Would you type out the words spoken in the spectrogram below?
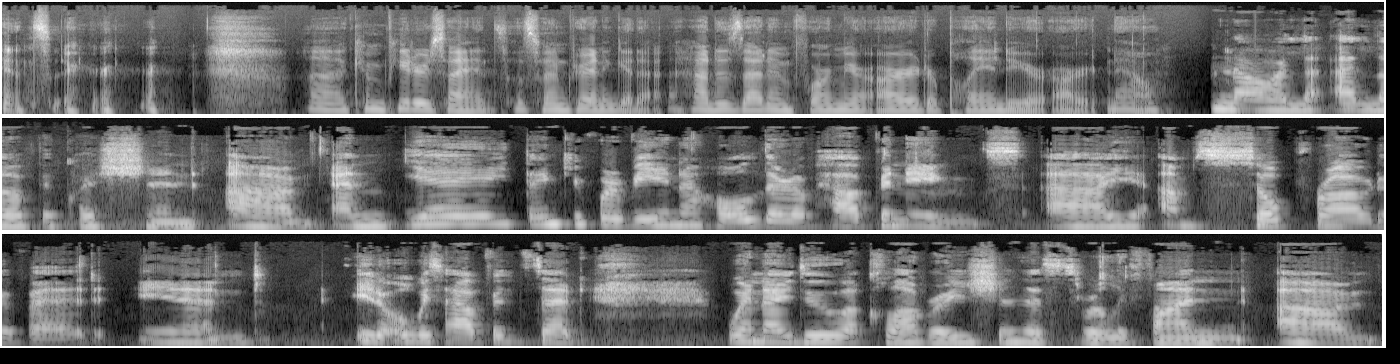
answer. Uh, computer science. That's what I'm trying to get at. How does that inform your art or play into your art now? No, I, lo- I love the question. Um, and yay, thank you for being a holder of happenings. I am so proud of it. And it always happens that when I do a collaboration that's really fun, um,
